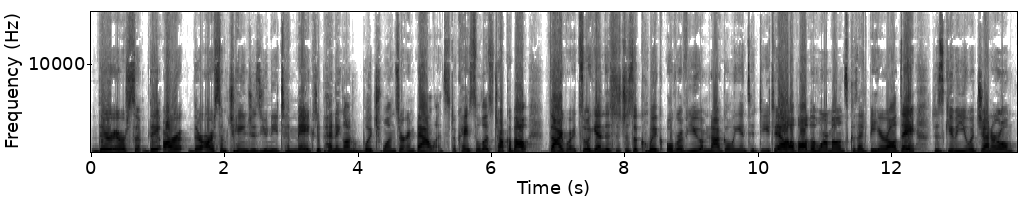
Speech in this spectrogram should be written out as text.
There are some, they are, there are some changes you need to make depending on which ones are imbalanced. Okay. So let's talk about thyroid. So again, this is just a quick overview. I'm not going into detail of all the hormones because I'd be here all day, just giving you a general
